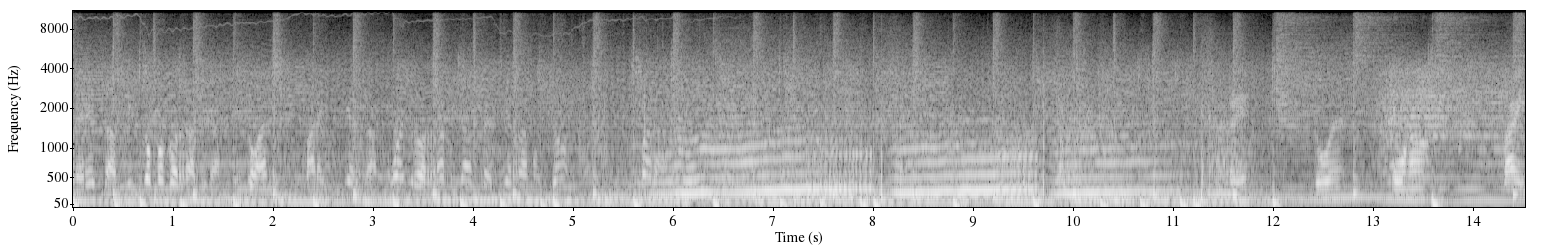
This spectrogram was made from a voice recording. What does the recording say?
Derecha 5 poco rápida, 5 as, para izquierda 4 rápidas, se cierra mucho. Para. 3, 2, 1, vai,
